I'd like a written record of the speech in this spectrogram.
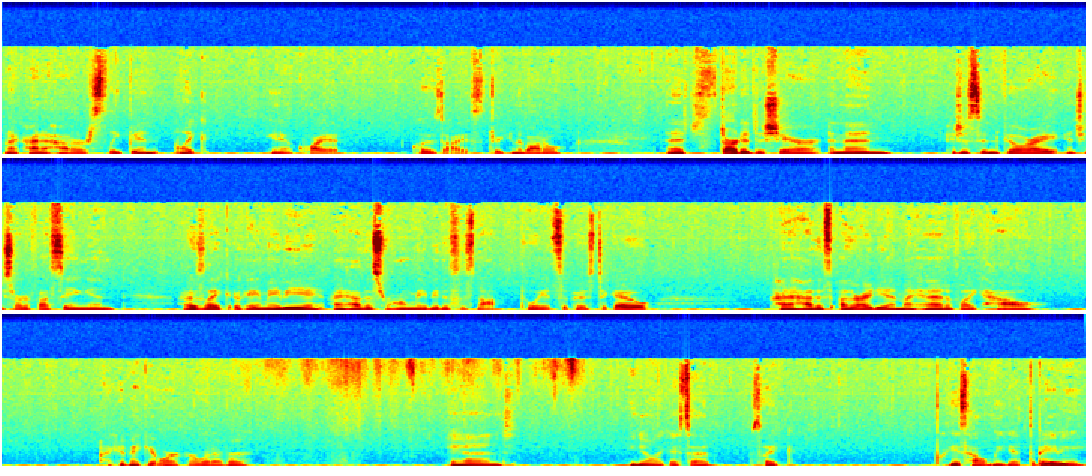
when I kind of had her sleeping, like, you know, quiet, closed eyes, drinking the bottle and it started to share and then it just didn't feel right and she started fussing and I was like, okay, maybe I have this wrong. Maybe this is not the way it's supposed to go. Kind of had this other idea in my head of like how I could make it work or whatever. And, you know, like I said, it's like, please help me get the baby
